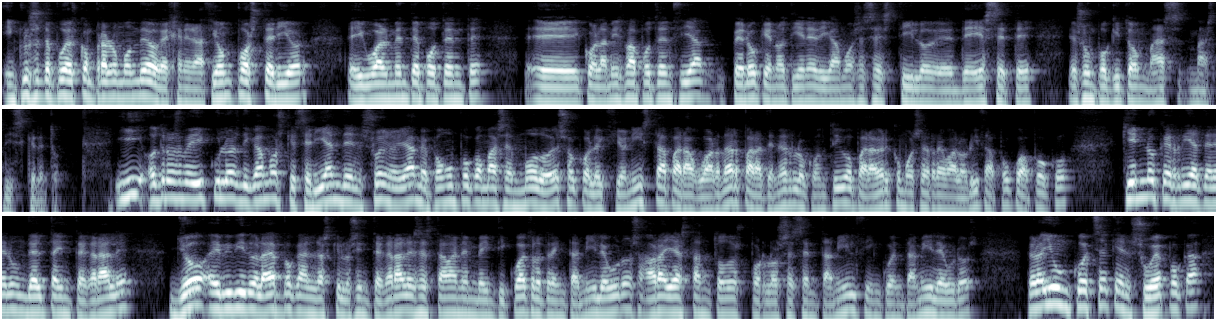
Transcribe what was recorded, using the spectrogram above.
Incluso te puedes comprar un Mondeo de generación posterior e igualmente potente, eh, con la misma potencia, pero que no tiene, digamos, ese estilo de, ST, es un poquito más, más discreto. Y otros vehículos, digamos, que serían de ensueño ya, me pongo un poco más en modo eso, coleccionista, para guardar, para tenerlo contigo, para ver cómo se revaloriza poco a poco. ¿Quién no querría tener un Delta Integrale? Yo he vivido la época en la que los integrales estaban en 24 o 30 mil euros, ahora ya están todos por los 60 mil, 50 mil euros, pero hay un coche que en su época,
